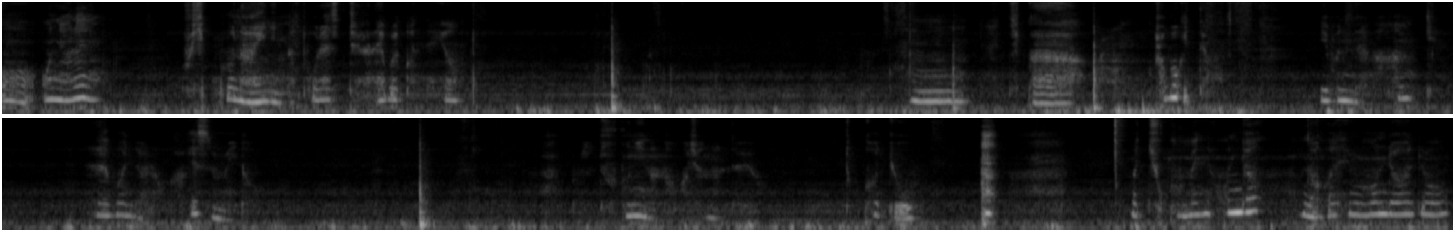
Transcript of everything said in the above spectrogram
어, 오늘은 99 나인 있는 포레스트를 해볼 건데요. 음, 제가 초보기 때문에 이분들과 함께 해보도록 하겠습니다. 벌써 두 분이나 나가셨는데요. 어떡하죠? 맞추고면 혼자 나가시면 혼자 하죠.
